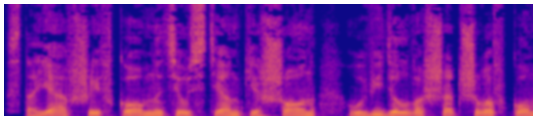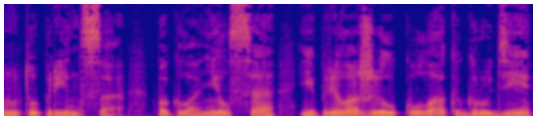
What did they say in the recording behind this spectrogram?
Стоявший в комнате у стенки Шон увидел вошедшего в комнату принца, поклонился и приложил кулак к груди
